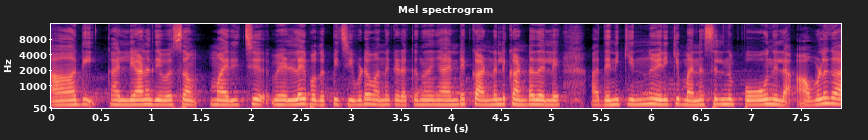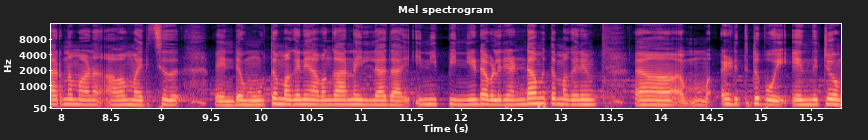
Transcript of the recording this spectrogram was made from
ആദി കല്യാണ ദിവസം മരിച്ച് വെള്ളെ പുതപ്പിച്ച് ഇവിടെ വന്ന് കിടക്കുന്നത് ഞാൻ എന്റെ കണ്ണിൽ കണ്ടതല്ലേ? അതെനിക്ക് ഇന്നും എനിക്ക് മനസ്സിൽ നിന്ന് പോകുന്നില്ല. അവൾ കാരണമാണ് അവൻ മരിച്ചത്. എന്റെ മൂത്ത മകനെ അവൻ കാരണം ഇല്ലാതായി. ഇനി പിന്നീട് അവൾ രണ്ടാമത്തെ മകനും എടുത്തിട്ട് പോയി. എന്നിട്ടും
